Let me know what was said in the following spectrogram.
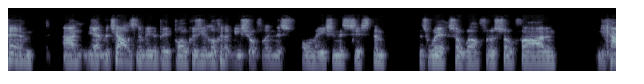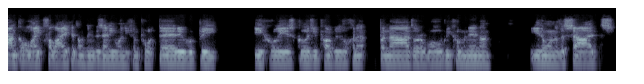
Um, and yeah, Richarlison will be the big blow because you're looking at reshuffling this formation, this system that's worked so well for us so far. And you can't go like for like. I don't think there's anyone you can put there who would be equally as good. You're probably looking at Bernard or Iwobi coming in on either one of the sides.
